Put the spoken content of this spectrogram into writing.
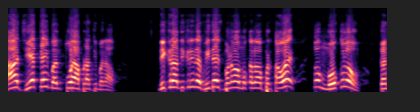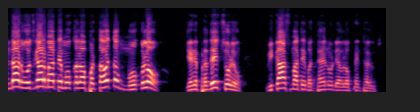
આ જે કંઈ બનતું હોય આપણાથી બનાવો. દીકરા, દીકરીને વિદેશ ભણવા મોકલવા પડતા હોય તો મોકલો. ધંધા રોજગાર માટે મોકલવા પડતા હોય તો મોકલો. જેને પ્રદેશ છોડ્યો, વિકાસ માટે બધાનું ડેવલપમેન્ટ થયું છે.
